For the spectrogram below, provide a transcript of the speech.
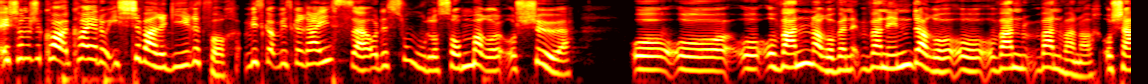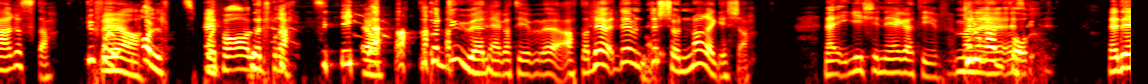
Jeg skjønner ikke hva, hva er det å ikke være giret for? Vi skal, vi skal reise, og det er sol og sommer og, og sjø. Og, og, og, og venner og venn- venninner og, og, og ven, vennvenner. Og kjæreste. Du får jo Ja. alt på et, alt. på et brett. Ja. Så hva du er negativ etter, det, det, det skjønner jeg ikke. Nei, jeg er ikke negativ. Hva er du eh, redd for? skal- Nei, det,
